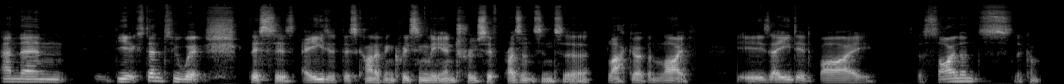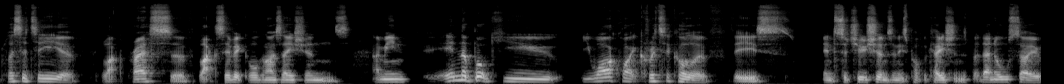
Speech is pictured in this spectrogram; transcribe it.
And then the extent to which this has aided this kind of increasingly intrusive presence into black urban life is aided by the silence, the complicity of black press, of black civic organizations. I mean, in the book you you are quite critical of these institutions and these publications, but then also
